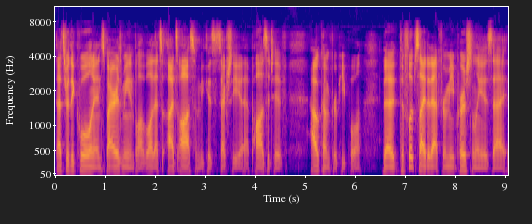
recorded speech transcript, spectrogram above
that's really cool, and it inspires me, and blah blah. That's that's awesome because it's actually a positive outcome for people. The the flip side of that for me personally is that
